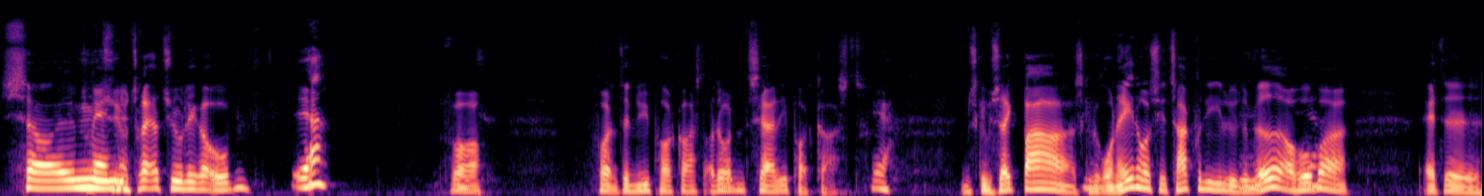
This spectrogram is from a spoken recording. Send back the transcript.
Så, øh, Så men, 2023 ligger åben ja, for, for den nye podcast, og det var den særlige podcast. ja, Men skal vi så ikke bare, skal vi runde af nu og sige tak, fordi I lyttede Ja. med, og Ja. håber, at, øh,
